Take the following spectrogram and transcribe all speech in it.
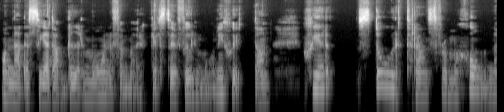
Och när det sedan blir månförmörkelse, fullmåne i skytten, sker stor transformation,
